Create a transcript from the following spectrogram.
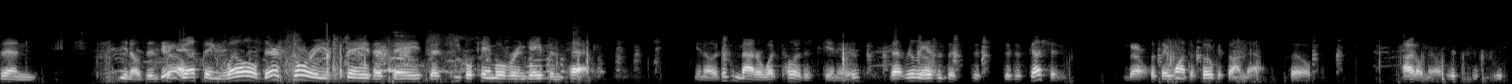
than you know than Yeah. suggesting well their stories say that they that people came over and gave them tech. You know it doesn't matter what color the skin is. That really No. isn't the, the, the discussion No. but they want to focus on that. So I don't know. It's just it's,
